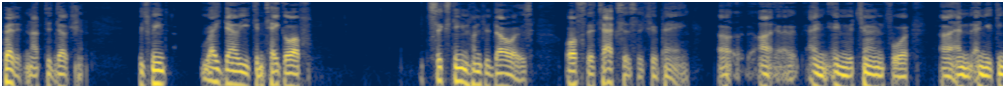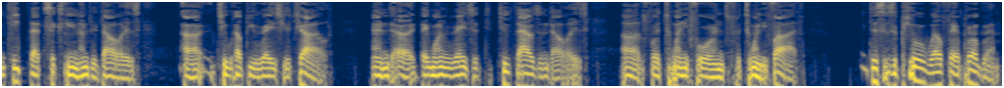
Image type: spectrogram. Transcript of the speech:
credit, not deduction, which means right now you can take off $1,600 off the taxes that you're paying uh, uh, and in return for, uh, and, and you can keep that $1,600 uh, to help you raise your child. And uh, they want to raise it to $2,000 uh, for 24 and for 25. This is a pure welfare program.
